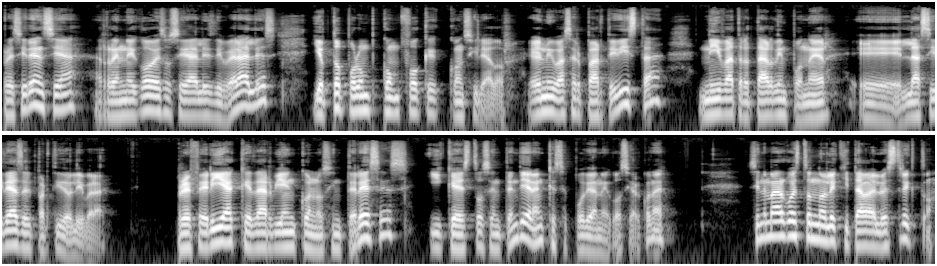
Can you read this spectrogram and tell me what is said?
presidencia, renegó de sus ideales liberales y optó por un enfoque conciliador. Él no iba a ser partidista ni iba a tratar de imponer eh, las ideas del Partido Liberal. Prefería quedar bien con los intereses y que estos entendieran que se podía negociar con él. Sin embargo, esto no le quitaba lo estricto.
